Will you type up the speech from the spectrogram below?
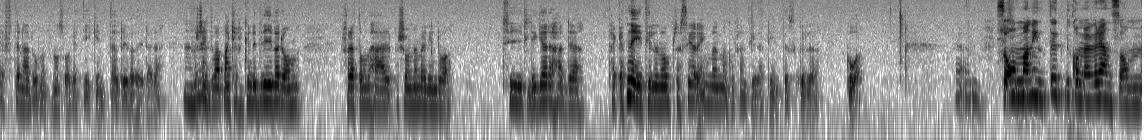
efter den här domen för de såg att det gick inte att driva vidare. Mhm. Först tänkte man att man kanske kunde driva dem för att de här personerna möjligen då tydligare hade tackat nej till en omplacering men man kom fram till att det inte skulle gå. Ehm, Så om man inte kommer överens om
